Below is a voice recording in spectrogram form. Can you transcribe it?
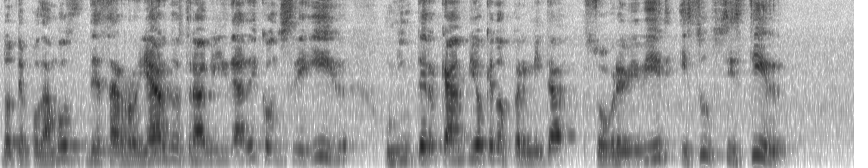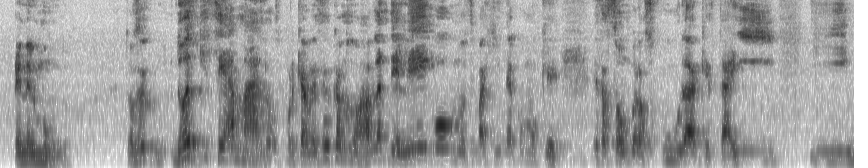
donde podamos desarrollar nuestra habilidad y conseguir un intercambio que nos permita sobrevivir y subsistir en el mundo. Entonces, no es que sea malo, porque a veces cuando nos hablan del ego, uno se imagina como que esa sombra oscura que está ahí y,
